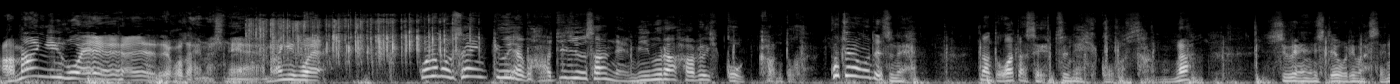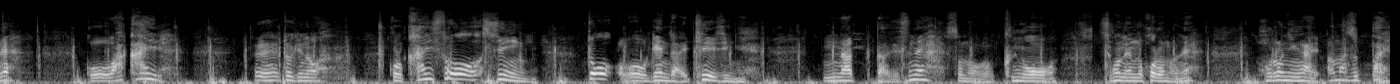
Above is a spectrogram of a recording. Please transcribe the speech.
天城越えでございますね。天城越え。これも1983年、三村春彦監督。こちらもですね、なんと渡瀬恒彦さんが主演しておりましてね、こう若い、えー、時のこの回想シーンと現代刑事になったですね、その苦悩、少年の頃のね、ほろ苦い甘酸っぱい、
